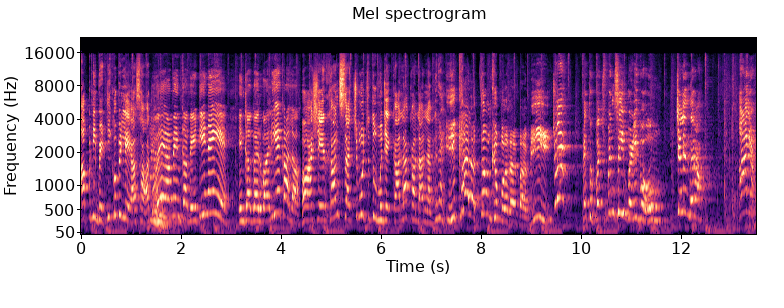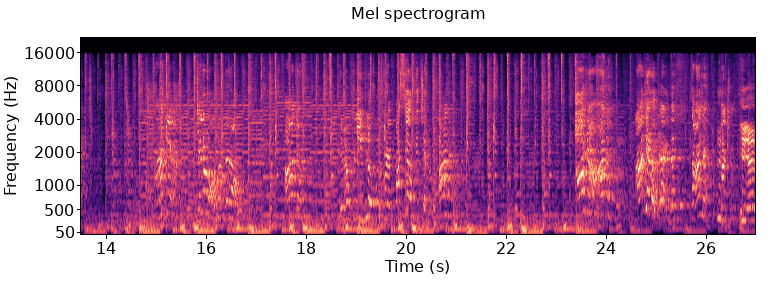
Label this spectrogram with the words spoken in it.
अपनी बेटी को भी ले आ साथ। ओए अब इनका बेटी नहीं है। इनका घरवाली है काला। हाँ शेर खान सचमुच तू मुझे काला काला लग रहा है। ये खाला तुमको बोला है भाभी! मैं तो बचपन से ही बड़ी वो हूँ। चल अंदर आ आ जा। आ जा। चलो आओ अंदर आओ। आ जाओ चलो गरीब लोग थोड़े पासे होके चलो। आ जा। आ जा आ जा। आ जा बेटा आ जा यार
